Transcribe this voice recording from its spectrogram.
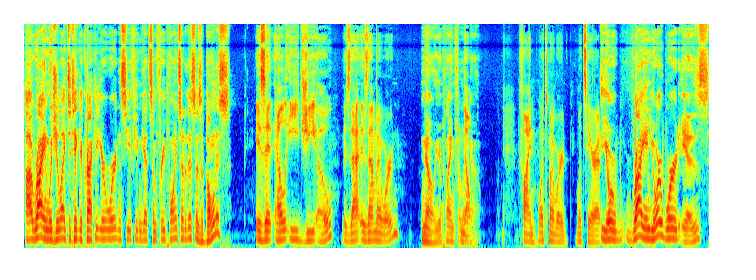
Uh, Ryan, would you like to take a crack at your word and see if you can get some free points out of this as a bonus? Is it L E G O? Is that is that my word? No, you're playing for Lego. No. Fine. What's my word? Let's hear it. Your Ryan, your word is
